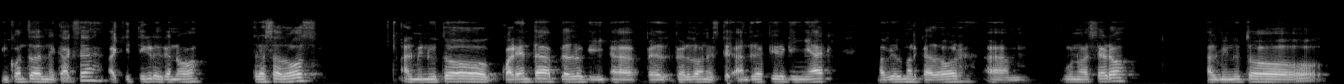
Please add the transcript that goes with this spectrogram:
en contra del Necaxa. Aquí Tigres ganó 3 a 2 al minuto 40, Pedro, uh, perdón, este, André Pierre Guignac abrió el marcador 1 a 0. Al minuto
